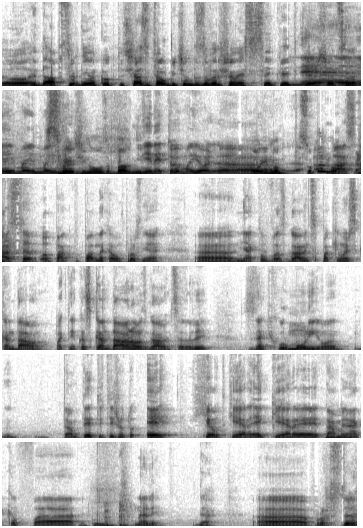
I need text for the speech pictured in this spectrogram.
О, Е, да, абсурдно има колкото. Сега затова обичам да завършваме с някакви е такива, защото са Не, има, има, свежи, много забавни. Не, не, той има и... А, О, има супер много. Аз, аз а, пак попаднах към въпрос, ня, а, някаква възглавница, пак имаш скандална. Пак някаква скандална възглавница, нали? С някакви хормони. ама, Там те, те, те, защото е healthcare, е care, е там е някакъв... А, нали? Да. А, просто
